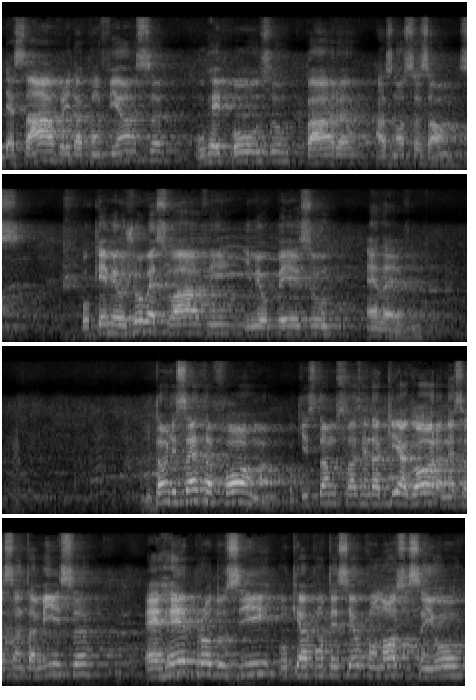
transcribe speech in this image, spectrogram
dessa árvore da confiança, o repouso para as nossas almas. Porque meu jugo é suave e meu peso é leve. Então, de certa forma, o que estamos fazendo aqui agora nessa Santa Missa é reproduzir o que aconteceu com nosso Senhor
